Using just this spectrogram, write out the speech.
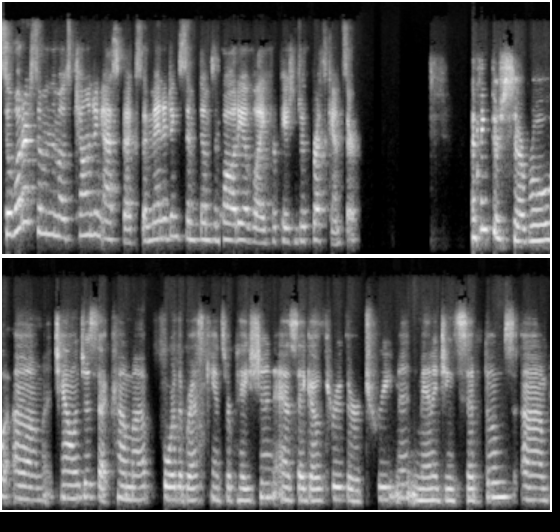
So, what are some of the most challenging aspects of managing symptoms and quality of life for patients with breast cancer? I think there's several um, challenges that come up for the breast cancer patient as they go through their treatment and managing symptoms. Um,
